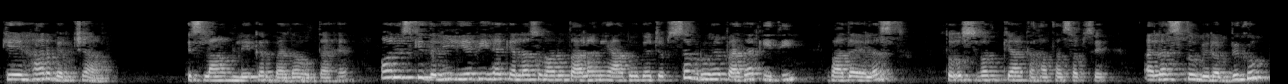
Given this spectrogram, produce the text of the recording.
کہ ہر بچہ اسلام لے کر پیدا ہوتا ہے اور اس کی دلیل یہ بھی ہے کہ اللہ سبحانہ تعالیٰ نے یاد ہو گیا جب سب روحیں پیدا کی تھی وعدہ الست، تو اس وقت کیا کہا تھا سب سے؟ السط بربکم،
